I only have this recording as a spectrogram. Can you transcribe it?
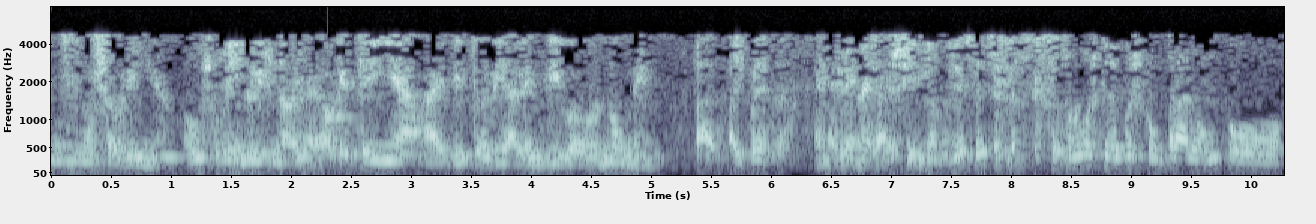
un, un sobrinho. Ou un sobrinho. Luis Noia, o que teña a editorial en Vigo Numen a, a empresa. A empresa, si. sí. non, ese, ese, son que depois compraron o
